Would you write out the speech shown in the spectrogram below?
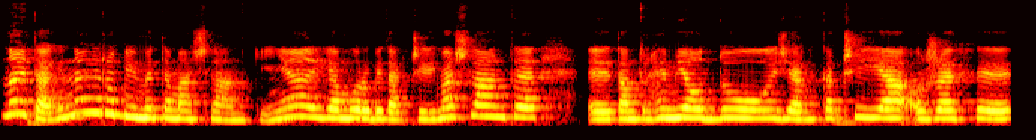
No i tak, no i robimy te maślanki, nie? Ja mu robię tak, czyli maślankę, y, tam trochę miodu, ziarnka chia, orzechy,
